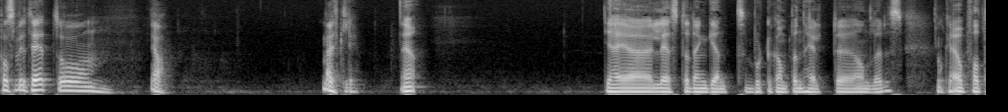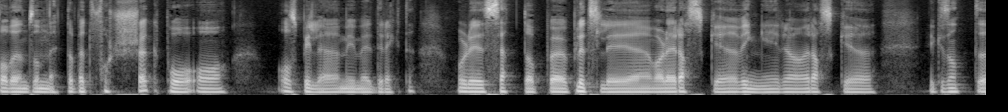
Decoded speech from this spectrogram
Passivitet og ja merkelig. Ja. Jeg eh, leste den Gent-bortekampen helt uh, annerledes. Okay. Jeg oppfatta den som nettopp et forsøk på å, å spille mye mer direkte. Hvor de satte opp uh, Plutselig var det raske vinger og raske Ikke sant? Det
